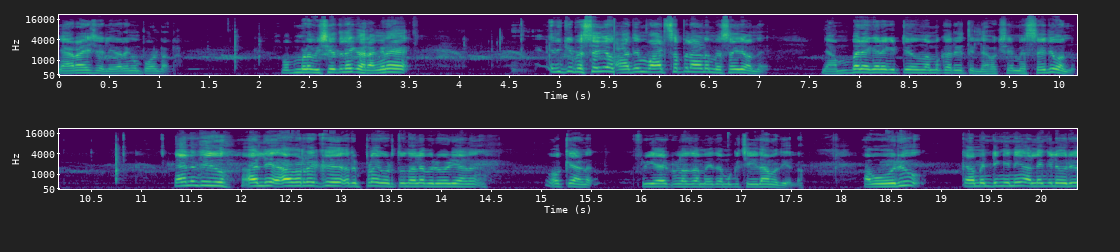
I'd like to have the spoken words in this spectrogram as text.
ഞായറാഴ്ച അല്ലേ ഇറങ്ങും പോകണ്ട. അപ്പോൾ നമ്മുടെ വിഷയത്തിലേക്ക് വരാം. അങ്ങനെ എനിക്ക് മെസ്സേജ് ആദ്യം വാട്സപ്പിലാണ് മെസ്സേജ് വന്നത് നമ്പർ എങ്ങനെ കിട്ടിയെന്ന് നമുക്കറിയത്തില്ല പക്ഷേ മെസ്സേജ് വന്നു. ഞാനെന്ത് ചെയ്തു അതിൽ അവർക്ക് റിപ്ലൈ കൊടുത്തു. നല്ല പരിപാടിയാണ്. ഓക്കെയാണ് ഫ്രീ ആയിട്ടുള്ള സമയത്ത് നമുക്ക് ചെയ്താൽ മതിയല്ലോ. അപ്പോൾ ഒരു കമന്റിങ്ങിന് അല്ലെങ്കിൽ ഒരു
